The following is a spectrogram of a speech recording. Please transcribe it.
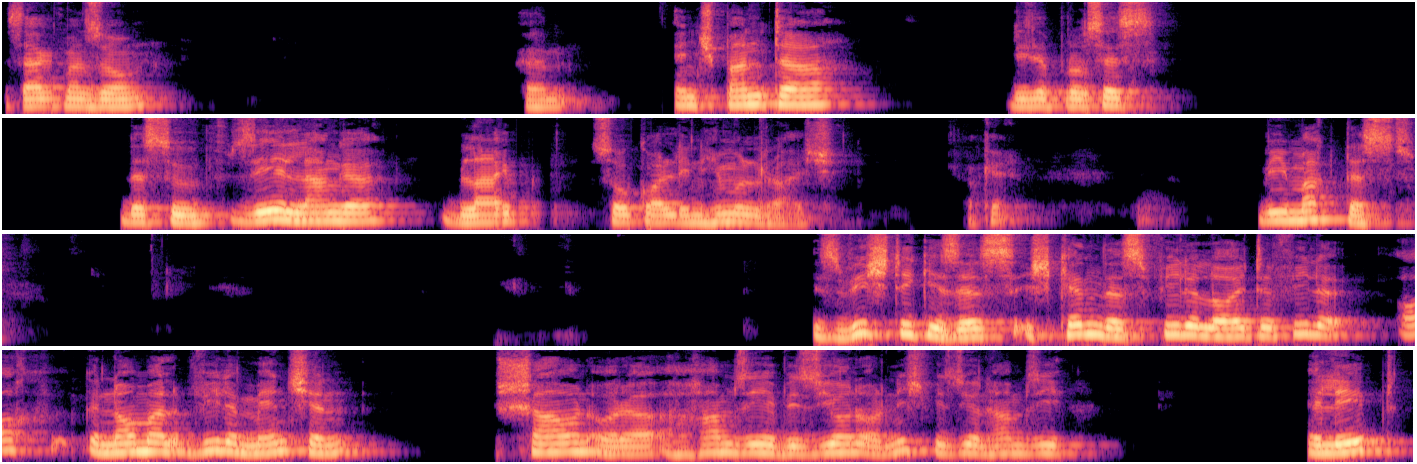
sagt man so, ähm, entspannter dieser Prozess, dass du sehr lange bleibst, so-called im Himmelreich. Okay? Wie macht das? Ist wichtig ist es, ich kenne das, viele Leute, viele, auch normal, viele Menschen schauen oder haben sie Vision oder nicht Vision, haben sie erlebt,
